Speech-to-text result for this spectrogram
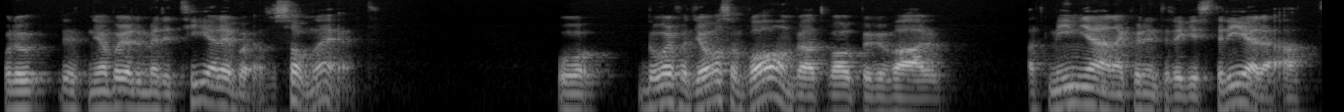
Och då, vet, när jag började meditera i början så somnade jag. Och då var det för att jag var så van vid att vara uppe vid varv att min hjärna kunde inte registrera att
